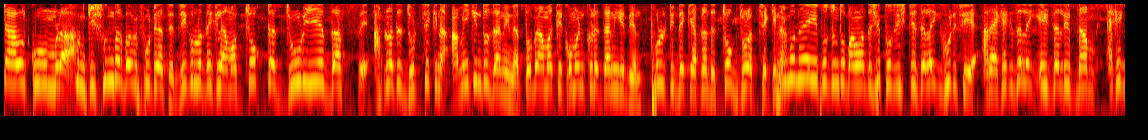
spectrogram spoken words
চাল কুমড়া। এখন কি সুন্দরভাবে ফুটে আছে যেগুলো দেখলে আমার চোখটা জুড়িয়ে যাচ্ছে। আপনাদের জুটছে কিনা আমি কিন্তু জানি না তবে আমাকে কমেন্ট করে জানিয়ে দিন ফুলটি দেখে আপনাদের চোখ জোড়াচ্ছে কিনা। মনে হয় এই পর্যন্ত বাংলাদেশে পঁচিশটি জেলায় ঘুরেছি আর এক এক জেলায় এই জালির নাম এক এক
